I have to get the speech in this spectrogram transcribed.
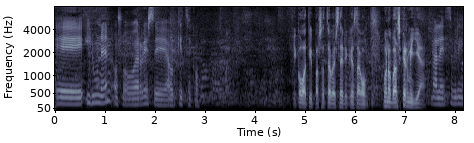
e, irunen oso errez e, aurkitzeko. Fiko batik pasatzea besterik ez dago. Bueno, ba, esker mila. Bale, zuri.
